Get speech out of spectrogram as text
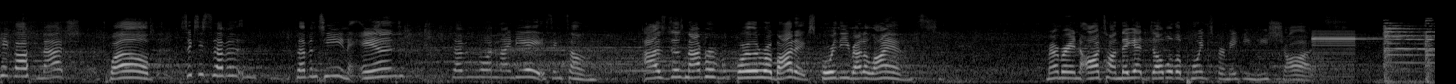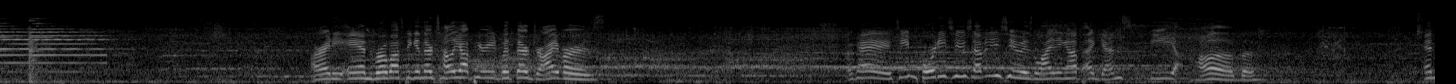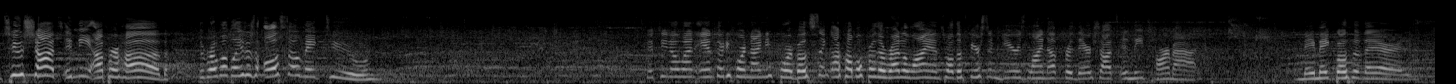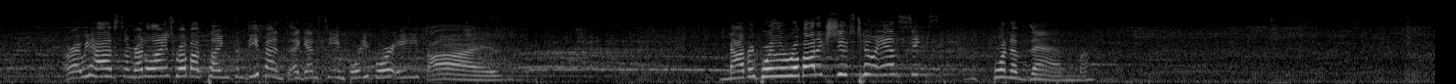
kick off match 12, 67 17, and 7198. Sing some. As does Maverick Boiler Robotics for the Red Alliance. Remember, in Auton, they get double the points for making these shots. Alrighty, and robots begin their teleop period with their drivers. Okay, team 4272 is lining up against the hub. And two shots in the upper hub. The Robo Blazers also make two. 1501 and 3494 both sink a couple for the Red Alliance while the Fearsome Gears line up for their shots in the tarmac. And they make both of theirs. All right, we have some Red Alliance robots playing some defense against Team 4485. Maverick Boiler Robotics shoots two and sinks one of them.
